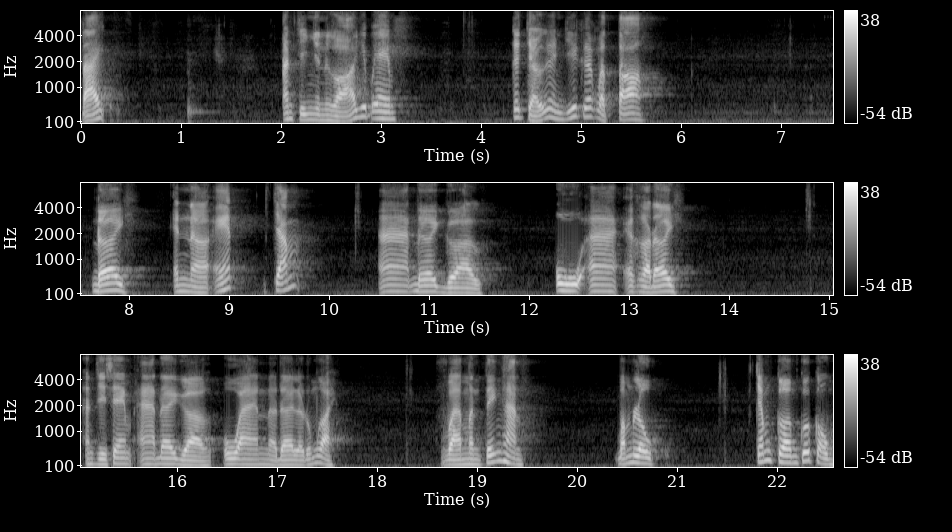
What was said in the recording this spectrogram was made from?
Đấy anh chị nhìn rõ giúp em. Cái chữ em viết rất là to. D, N, S, chấm, A, D, G, U, A, R, D. Anh chị xem A, D, G, U, A, N, D là đúng rồi. Và mình tiến hành. Bấm lưu. Chấm cơm cuối cùng.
